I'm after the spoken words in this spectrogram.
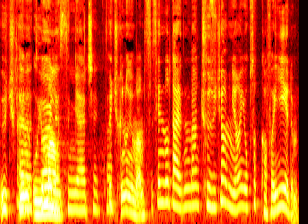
Üç gün evet uyumam. böylesin gerçekten. Üç gün uyumam. Senin o derdini ben çözeceğim ya. Yoksa kafayı yerim.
